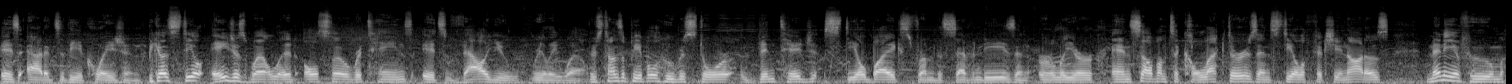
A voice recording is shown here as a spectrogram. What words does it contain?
is added to the equation. Because steel ages well, it also retains its value really well. There's tons of people who restore vintage steel bikes from the 70s and earlier and sell them to collectors and steel aficionados many of whom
